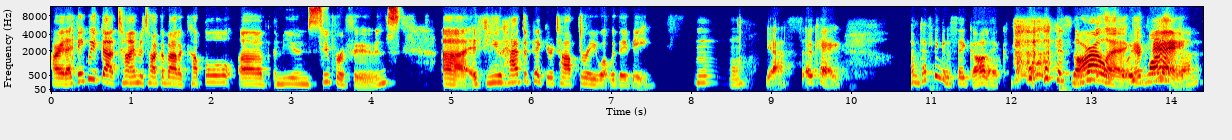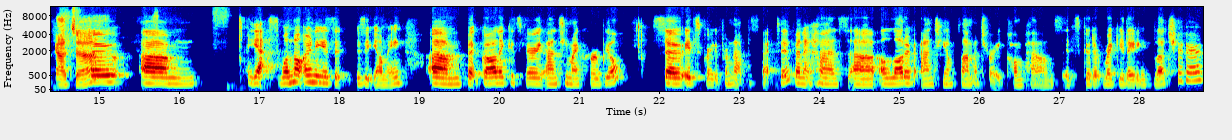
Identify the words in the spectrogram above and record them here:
All right, I think we've got time to talk about a couple of immune superfoods. Uh, if you had to pick your top three, what would they be? Mm, yes. Okay. I'm definitely going to say garlic. it's garlic. It's okay. Gotcha. So, um, yes. Well, not only is it is it yummy, um, but garlic is very antimicrobial. So it's great from that perspective, and it has uh, a lot of anti-inflammatory compounds. It's good at regulating blood sugar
